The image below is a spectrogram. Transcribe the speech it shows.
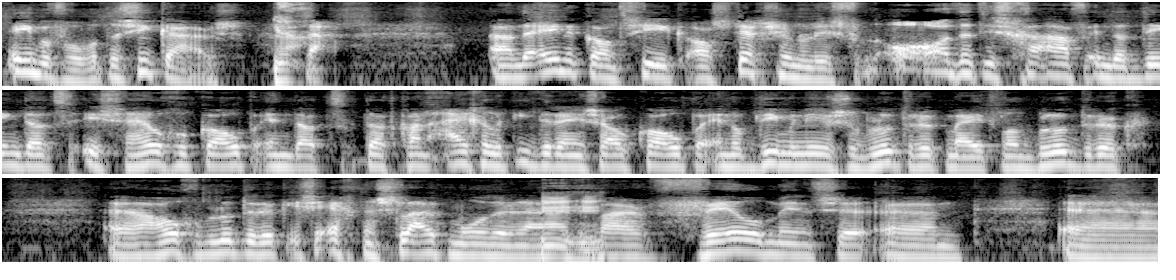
in bijvoorbeeld een ziekenhuis. Ja. Nou, aan de ene kant zie ik als techjournalist van oh dat is gaaf en dat ding dat is heel goedkoop en dat, dat kan eigenlijk iedereen zo kopen en op die manier zijn bloeddruk meten. Want bloeddruk, uh, hoge bloeddruk is echt een sluipmoordenaar mm -hmm. waar veel mensen uh,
